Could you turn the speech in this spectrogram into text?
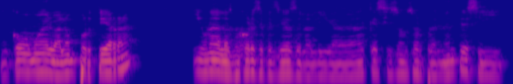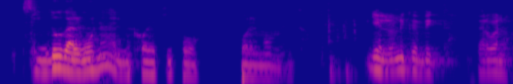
en cómo mueve el balón por tierra. Y una de las mejores defensivas de la liga. De verdad que sí son sorprendentes y sin duda alguna el mejor equipo por el momento. Y el único invicto. Pero bueno,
